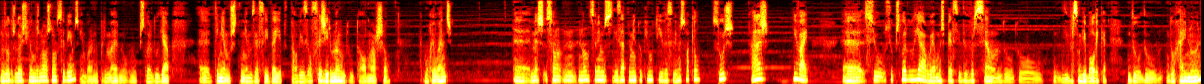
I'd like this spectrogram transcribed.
Nos outros dois filmes nós não sabemos, embora no primeiro, no, no Pistoleiro do Diabo, uh, tínhamos, tínhamos essa ideia de talvez ele seja irmão do tal Marshall, que morreu antes, uh, mas são, não sabemos exatamente o que o motiva, sabemos só que ele surge, age e vai. Uh, se, o, se o Pistoleiro do Diabo é uma espécie de versão do, do de versão diabólica do, do, do High Noon,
